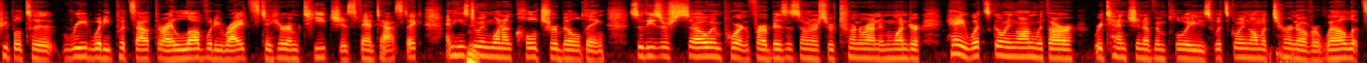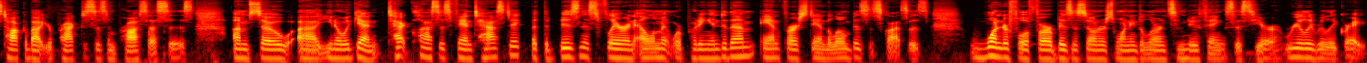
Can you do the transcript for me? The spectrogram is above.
people to read what he puts out there. I love what he writes. To hear him teach is fantastic. And he's mm doing one on culture building. So these are so important for our business owners who turn around and wonder, hey, what's going on with our retention of employees? What's going on with turnover? Well, let's talk about your practices and processes. Um, so, uh, you know, again, tech class is fantastic, but the business flair and element we're putting into them and for our standalone business classes, wonderful for our business owners wanting to learn some new things this year. Really, really great.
